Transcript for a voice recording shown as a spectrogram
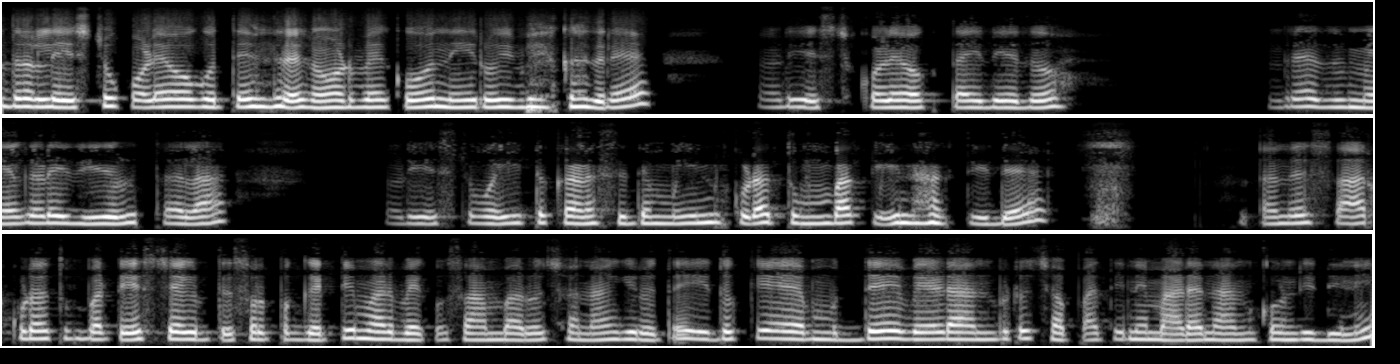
ಅದರಲ್ಲಿ ಎಷ್ಟು ಕೊಳೆ ಹೋಗುತ್ತೆ ಅಂದರೆ ನೋಡಬೇಕು, ನೀರು ಉಯ್ಬೇಕಾದ್ರೆ ನೋಡಿ, ಎಷ್ಟು ಕೊಳೆ ಹೋಗ್ತಾ ಇದೆ ಅದು. ಅಂದರೆ ಅದು ಮೇಲ್ಗಡೆ ಇದು ಇರುತ್ತಲ್ಲ. ನೋಡಿ, ಎಷ್ಟು ವೈಟ್ ಕಾಣಿಸ್ತಿದೆ. ಮೀನು ಕೂಡ ತುಂಬ ಕ್ಲೀನ್ ಆಗ್ತಿದೆ. ಅಂದರೆ ಸಾರು ಕೂಡ ತುಂಬ ಟೇಸ್ಟಿಯಾಗಿರುತ್ತೆ ಸ್ವಲ್ಪ ಗಟ್ಟಿ ಮಾಡಬೇಕು. ಸಾಂಬಾರು ಚೆನ್ನಾಗಿರುತ್ತೆ. ಇದಕ್ಕೆ ಮುದ್ದೆ ಬೇಡ ಅಂದ್ಬಿಟ್ಟು ಚಪಾತಿನೇ ಮಾಡೋಣ ಅಂದ್ಕೊಂಡಿದ್ದೀನಿ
